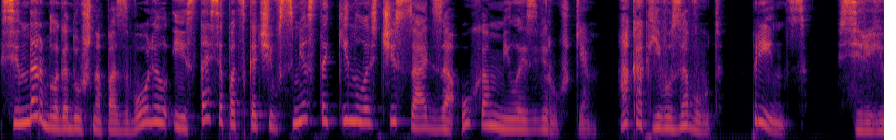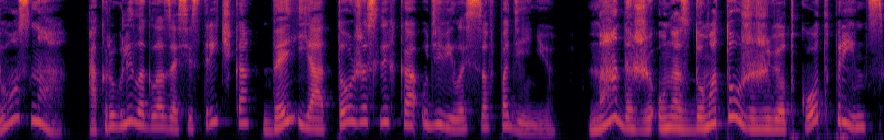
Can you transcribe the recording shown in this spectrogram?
Синдар благодушно позволил, и Стася, подскочив с места, кинулась чесать за ухом милой зверушки. «А как его зовут?» «Принц». «Серьезно?» Округлила глаза сестричка, да и я тоже слегка удивилась совпадению. «Надо же, у нас дома тоже живет кот-принц,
